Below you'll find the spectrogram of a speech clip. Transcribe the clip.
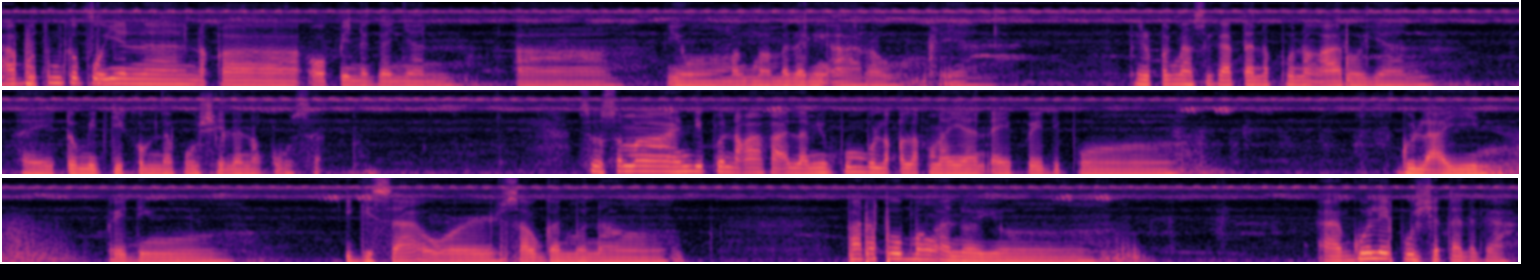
Abutin ko po yan na naka-open na ganyan. Ah, yung magmamadaling araw. Ayan. Pero pag nasikatan na po ng araw yan, ay tumitikom na po sila ng kusa. So, sa mga hindi po nakakaalam, yung pong bulaklak na yan ay pwede pong gulayin. Pwedeng igisa or saugan mo ng para po bang ano yung ah, gulay po siya talaga.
